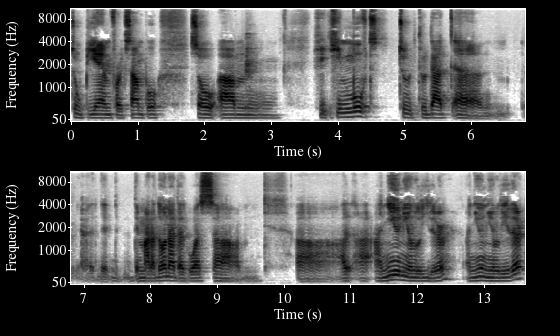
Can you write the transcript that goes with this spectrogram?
2 p.m. for example. So um, he he moved to to that um, uh, the, the Maradona that was um, uh, union leader a union leader.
